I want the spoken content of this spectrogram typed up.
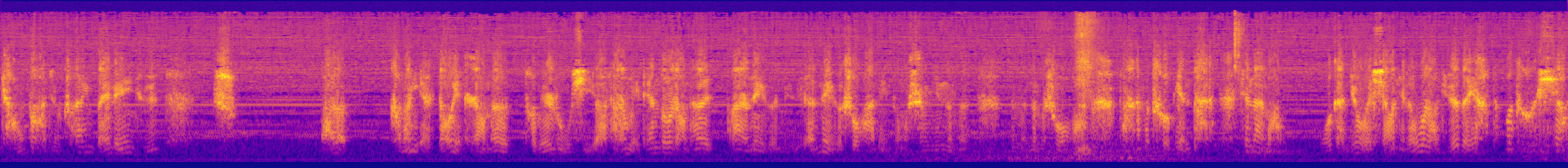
长发，就穿一白连衣裙，完了，可能也是导演让他特别入戏啊，反正每天都让他按那个女人那个说话那种声音那么那么那么说话，反正他妈特变态。现在吧，我感觉我想起来，我老觉得呀，他妈特像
